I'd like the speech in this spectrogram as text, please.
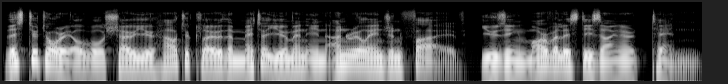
This tutorial will show you how to clothe a metahuman in Unreal Engine 5 using Marvelous Designer 10.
